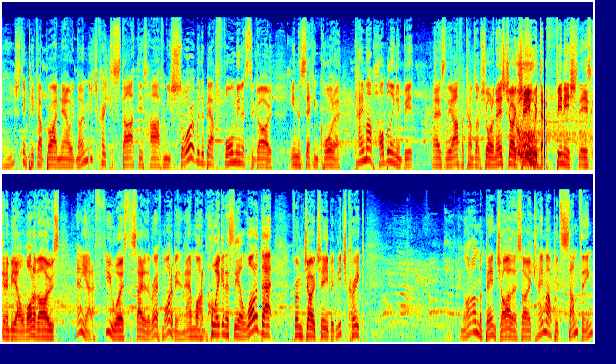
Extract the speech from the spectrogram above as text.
An interesting pickup right now with no Mitch Creek to start this half, and you saw it with about four minutes to go in the second quarter. Came up hobbling a bit as Liafa comes up short, and there's Zhou Qi with the finish. There's going to be a lot of those. And he had a few words to say to the ref. Might have been an and one, but we're going to see a lot of that from Zhou Qi. But Mitch Creek not on the bench either, so came up with something.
